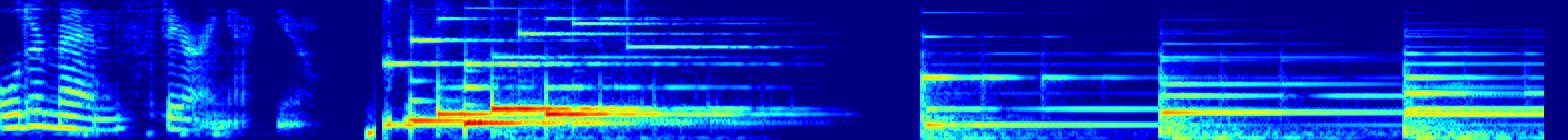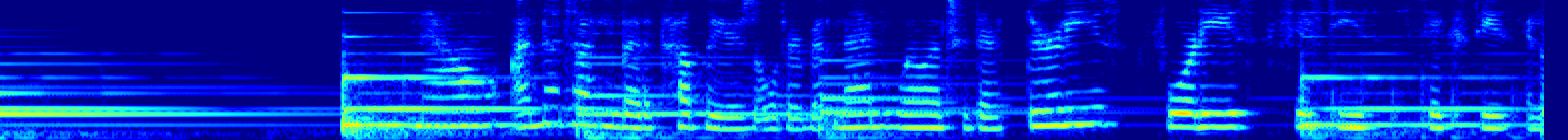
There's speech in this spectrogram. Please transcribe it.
older men staring at you. I'm not talking about a couple years older, but men well into their 30s, 40s, 50s, 60s, and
